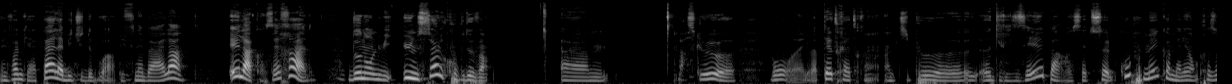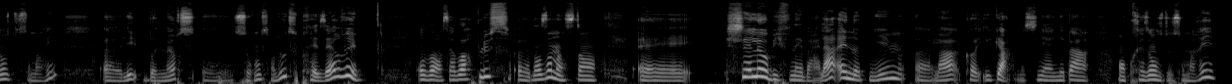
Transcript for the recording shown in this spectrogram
une femme qui n'a pas l'habitude de boire, bifne baala, et la kosechad, donnons-lui une seule coupe de vin. Euh, parce que, euh, bon, elle va peut-être être un, petit peu euh, grisée par cette seule coupe, mais comme elle est en présence de son mari, les bonnes mœurs seront sans doute préservées. On va en savoir plus dans un instant. Shelo bifne bala et notnim la kolika. Mais si elle n'est pas en présence de son mari,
